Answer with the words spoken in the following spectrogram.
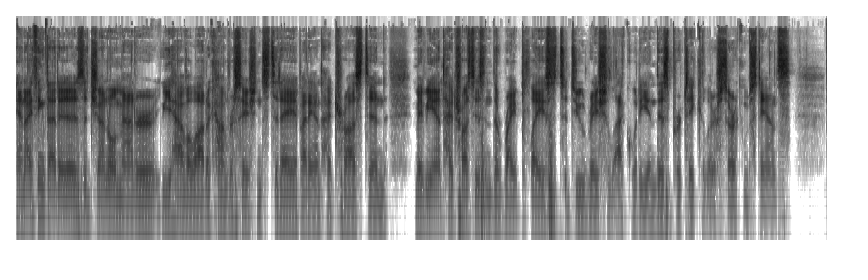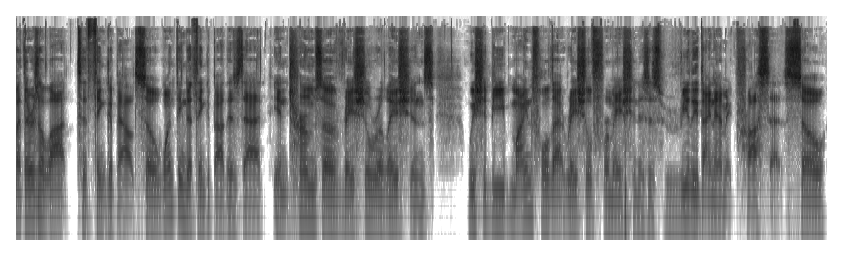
and I think that it is a general matter. We have a lot of conversations today about antitrust, and maybe antitrust isn't the right place to do racial equity in this particular circumstance. But there's a lot to think about. So, one thing to think about is that in terms of racial relations, we should be mindful that racial formation is this really dynamic process. So,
